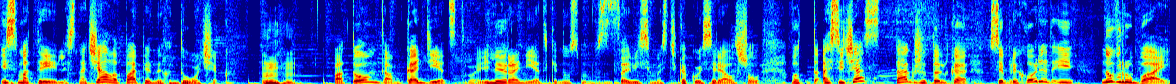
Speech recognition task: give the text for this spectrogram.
и смотрели сначала папиных дочек. Потом там кадетство или ранетки, ну, в зависимости, какой сериал шел. Вот, а сейчас также только все приходят и, ну, врубай.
